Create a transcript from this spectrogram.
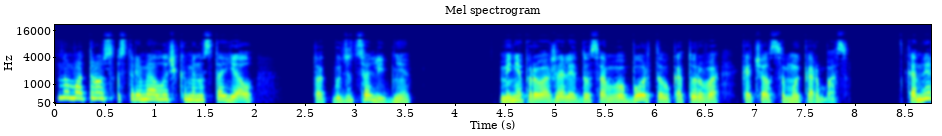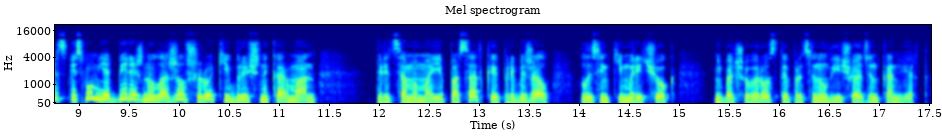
Но матрос с тремя лычками настоял. Так будет солиднее. Меня провожали до самого борта, у которого качался мой карбас. Конверт с письмом я бережно уложил в широкий брючный карман. Перед самой моей посадкой прибежал лысенький морячок небольшого роста и протянул еще один конверт.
